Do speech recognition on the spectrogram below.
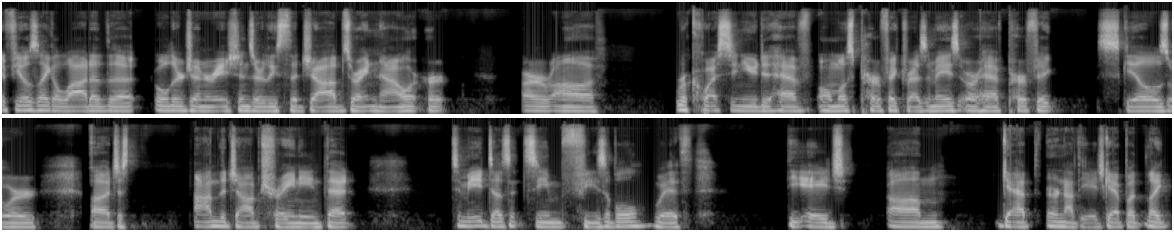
it feels like a lot of the older generations, or at least the jobs right now, are are uh, requesting you to have almost perfect resumes or have perfect skills or uh, just on the job training that to me doesn't seem feasible with the age um gap or not the age gap but like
